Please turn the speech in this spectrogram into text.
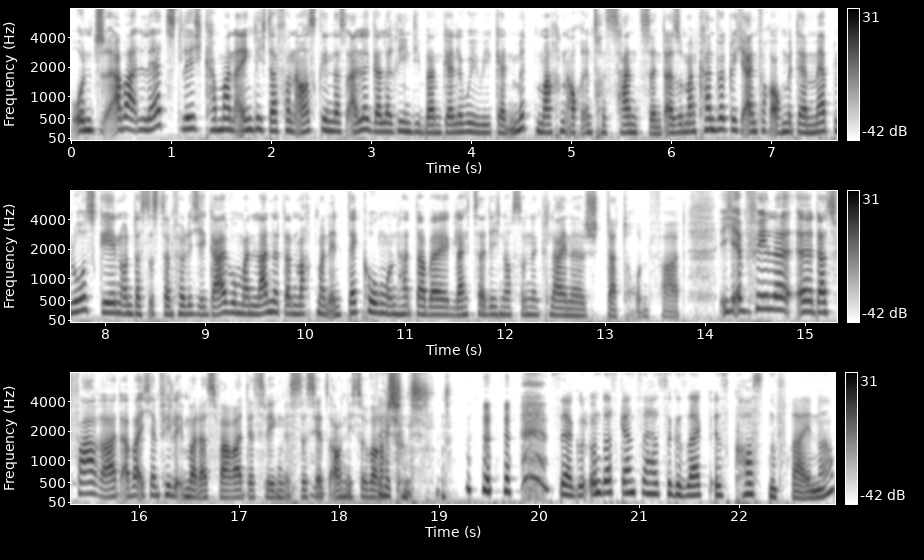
Und aber letztlich kann man eigentlich davon ausgehen, dass alle Galerien, die beim Gallery Weekend mitmachen, auch interessant sind. Also man kann wirklich einfach auch mit der Map losgehen und das ist dann völlig egal, wo man landet, dann macht man Entdeckungen und hat dabei gleichzeitig noch so eine kleine Stadtrundfahrt. Ich empfehle äh, das Fahrrad, aber ich empfehle immer das Fahrrad, deswegen ist das jetzt auch nicht so überraschend. Sehr gut. Sehr gut. Und das Ganze, hast du gesagt, ist kostenfrei, ne?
